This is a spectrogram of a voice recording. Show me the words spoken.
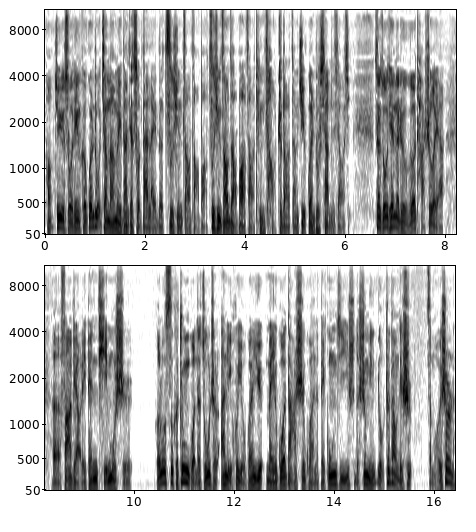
好，继续锁定和关注江南为大家所带来的资讯早早报，资讯早早报，早听早知道。咱们继续关注下面的消息。在昨天的这个俄塔社呀，呃，发表了一篇题目是“俄罗斯和中国呢阻止了安理会有关于美国大使馆的被攻击一事的声明”。哟，这到底是怎么回事呢？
